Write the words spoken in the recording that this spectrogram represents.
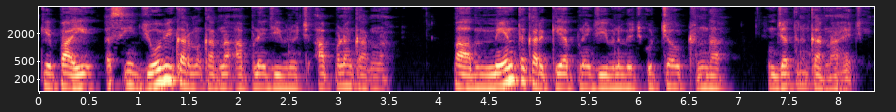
ਕਿ ਭਾਈ, ਅਸੀਂ ਜੋ ਵੀ ਕਰਮ ਕਰਨਾ, ਆਪਣੇ ਜੀਵਨ ਵਿੱਚ ਆਪਣਾ ਕਰਨਾ। ਭਾਵ ਮਿਹਨਤ ਕਰਕੇ ਆਪਣੇ ਜੀਵਨ ਵਿੱਚ ਉੱਚਾ ਉੱਠਣ ਦਾ ਯਤਨ ਕਰਨਾ ਹੈ ਜੀ।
